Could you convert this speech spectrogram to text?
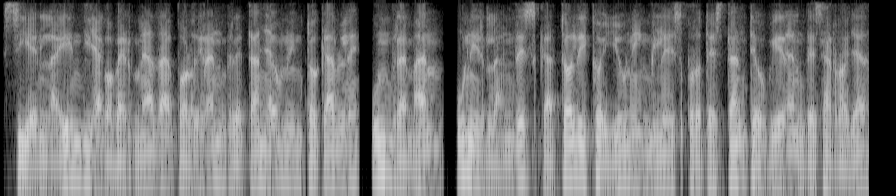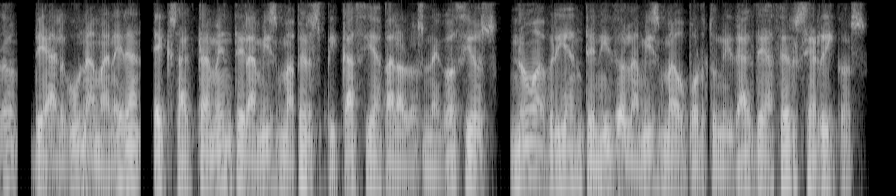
Si en la India gobernada por Gran Bretaña un intocable, un brahman, un irlandés católico y un inglés protestante hubieran desarrollado, de alguna manera, exactamente la misma perspicacia para los negocios, no habrían tenido la misma oportunidad de hacerse ricos.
